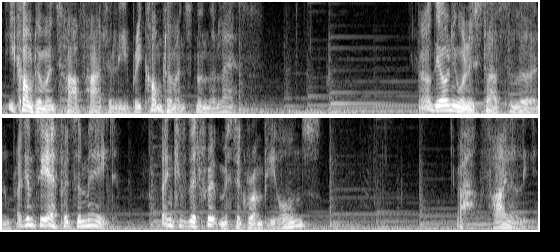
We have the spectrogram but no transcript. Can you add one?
He compliments half-heartedly, but he compliments nonetheless. I'm not the only one who starts to learn, but I can see efforts are made. Thank you for the trip, Mr. Grumpy Horns. Ah, finally.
